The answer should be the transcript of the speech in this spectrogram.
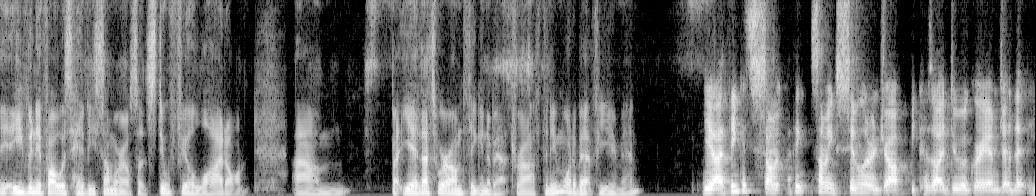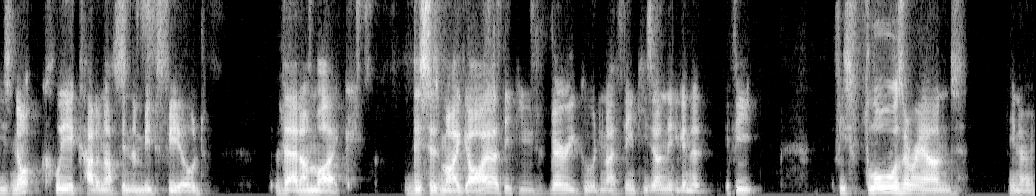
e- even if I was heavy somewhere else, I'd still feel light on. Um, but yeah, that's where I'm thinking about drafting him. What about for you, man? Yeah, I think it's some, I think something similar in draft because I do agree, MJ, that he's not clear cut enough in the midfield that I'm like, this is my guy. I think he's very good, and I think he's only gonna if he if his floors around, you know,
